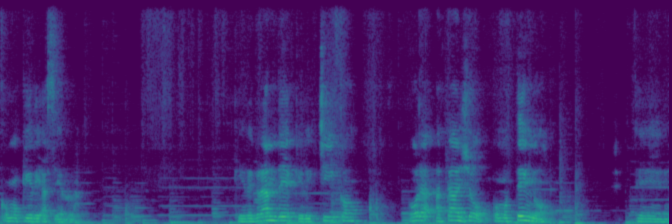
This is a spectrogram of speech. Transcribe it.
como quiere hacerlo. Quiere grande, quiere chico. Ahora acá yo, como tengo, eh,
